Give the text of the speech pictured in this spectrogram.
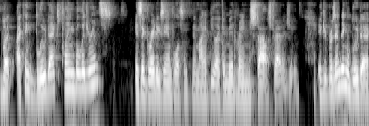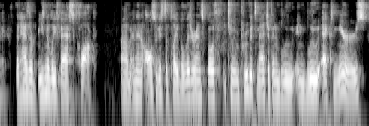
but I think blue decks playing belligerence is a great example of something that might be like a mid-range style strategy. If you're presenting a blue deck that has a reasonably fast clock, um, and then also gets to play belligerence both to improve its matchup in blue in blue X mirrors,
